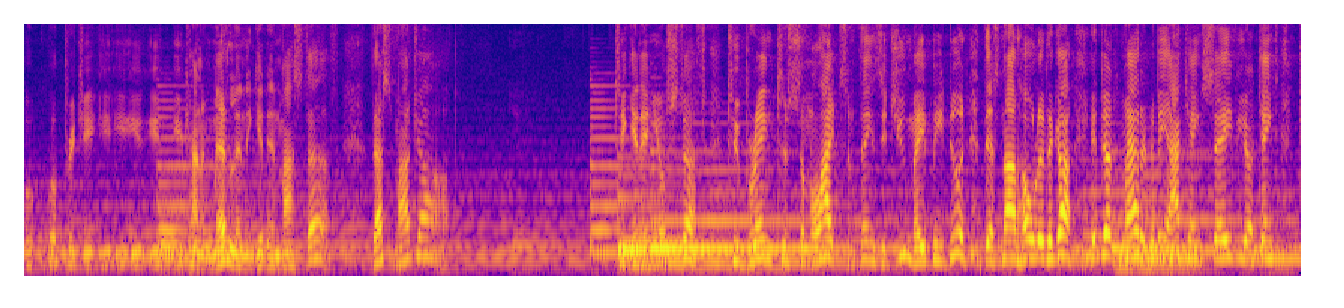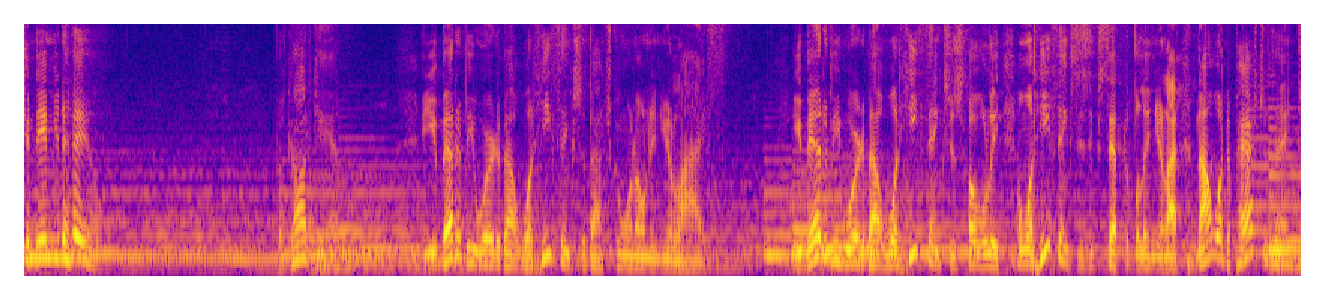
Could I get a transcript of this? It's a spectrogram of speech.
well, well preacher, you, you, you, you kind of meddling and getting in my stuff. That's my job. to get in your stuff, to bring to some light some things that you may be doing that's not holy to God. It doesn't matter to me. I can't save you, I can't condemn you to hell. But God can. And you better be worried about what He thinks about's going on in your life. You better be worried about what He thinks is holy and what He thinks is acceptable in your life, not what the pastor thinks.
